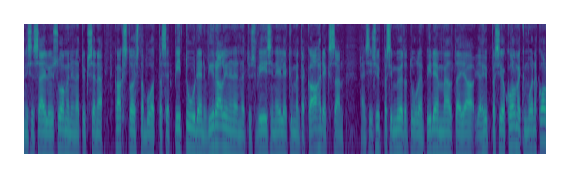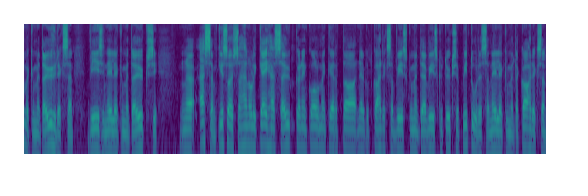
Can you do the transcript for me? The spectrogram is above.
niin se säilyi Suomen ennätyksenä 12 vuotta se pituuden virallinen ennätys 5.48. Hän siis hyppäsi myötätuulen pidemmältä ja, ja hyppäsi jo 30, vuonna 39 5.41 SM-kisoissa hän oli keihässä ykkönen kolme kertaa, 48, 50 ja 51 ja pituudessa 48.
